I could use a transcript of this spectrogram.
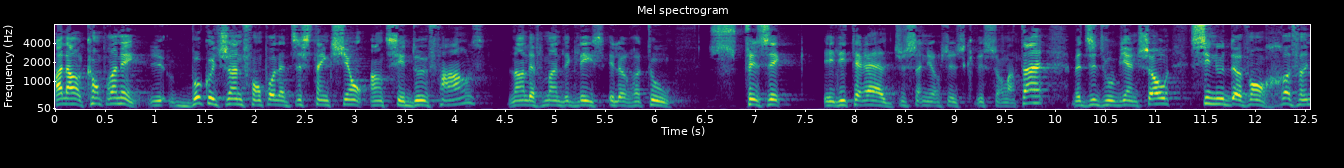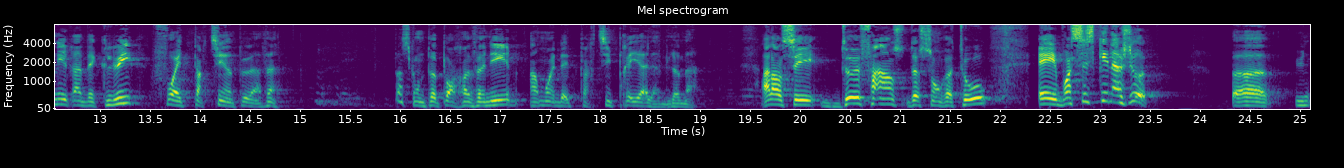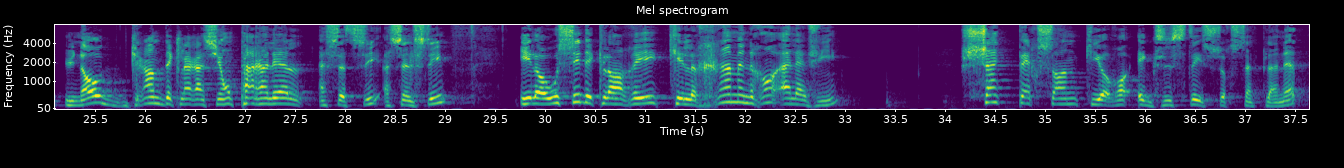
Alors, comprenez, beaucoup de gens ne font pas la distinction entre ces deux phases, l'enlèvement de l'Église et le retour physique et littéral du Seigneur Jésus-Christ sur la terre. Mais dites-vous bien une chose, si nous devons revenir avec lui, faut être parti un peu avant. Parce qu'on ne peut pas revenir à moins d'être parti préalablement. Alors, c'est deux phases de son retour. Et voici ce qu'il ajoute. Euh, une, autre grande déclaration parallèle à celle-ci, à celle-ci. Il a aussi déclaré qu'il ramènera à la vie chaque personne qui aura existé sur cette planète.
